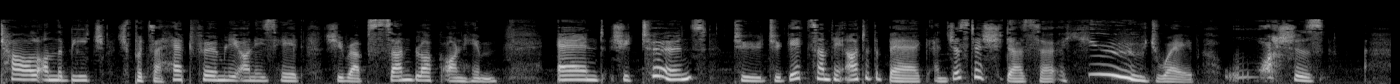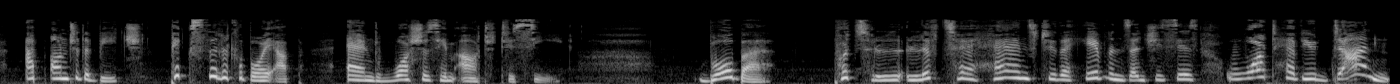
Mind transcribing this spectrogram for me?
towel on the beach. She puts a hat firmly on his head. She rubs sunblock on him, and she turns to, to get something out of the bag and just as she does so, a huge wave washes up onto the beach, picks the little boy up, and washes him out to sea. Boba puts, lifts her hands to the heavens and she says, what have you done?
